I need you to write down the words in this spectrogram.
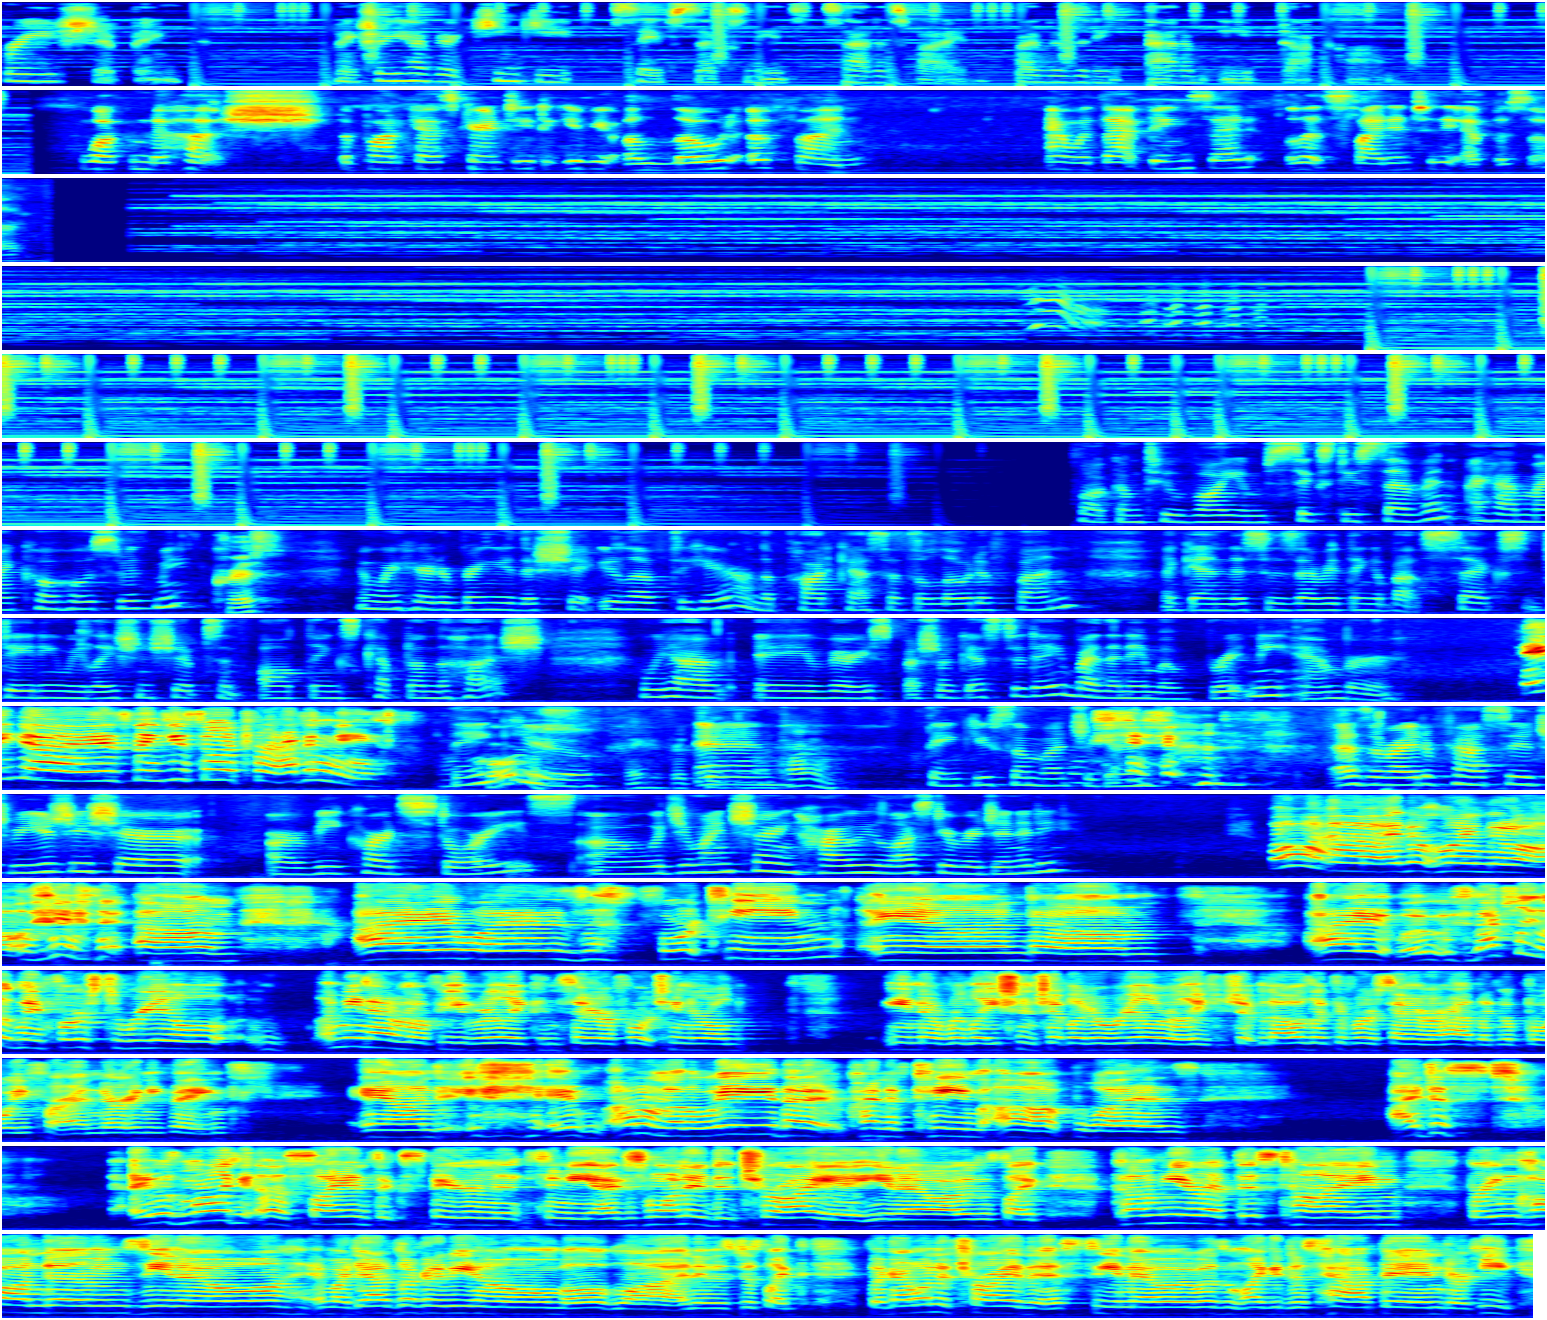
Free shipping. Make sure you have your kinky, safe sex needs satisfied by visiting adameve.com. Welcome to Hush, the podcast guaranteed to give you a load of fun. And with that being said, let's slide into the episode. To volume 67. I have my co host with me, Chris. And we're here to bring you the shit you love to hear on the podcast that's a load of fun. Again, this is everything about sex, dating, relationships, and all things kept on the hush. We have a very special guest today by the name of Brittany Amber. Hey guys, thank you so much for having me. Thank you. Thank you for taking and the time. Thank you so much again. As a rite of passage, we usually share our V card stories. Um, would you mind sharing how you lost your virginity? Oh, uh, I don't mind at all. um, I was 14 and um, I it was actually like my first real. I mean, I don't know if you really consider a 14 year old, you know, relationship like a real relationship, but that was like the first time I ever had like a boyfriend or anything. And it, it, I don't know the way that it kind of came up was I just it was more like a science experiment to me. I just wanted to try it, you know. I was just like, come here at this time, bring condoms, you know, and my dad's not going to be home, blah, blah, blah. And it was just like, like, I want to try this, you know. It wasn't like it just happened or he,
